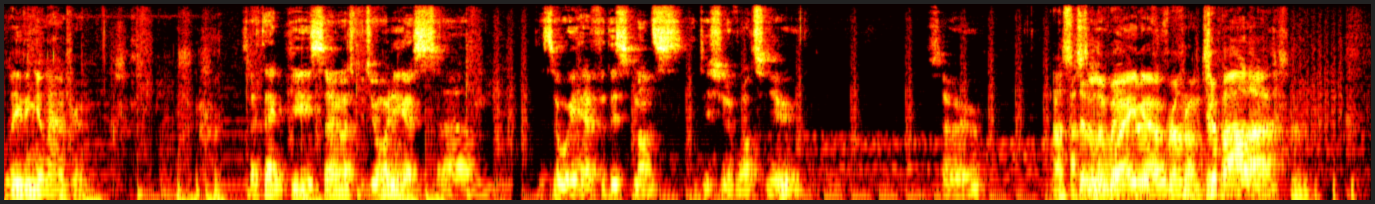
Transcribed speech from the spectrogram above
leaving your lounge room. so, thank you so much for joining us. Um, that's all we have for this month's edition of What's New. So, hasta, hasta luego from, from Chapala.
